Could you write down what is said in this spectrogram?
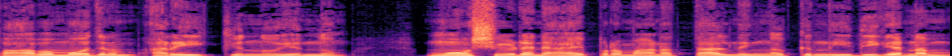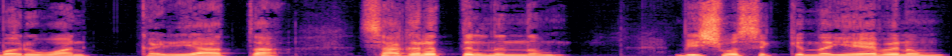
പാപമോചനം അറിയിക്കുന്നു എന്നും മോശയുടെ ന്യായപ്രമാണത്താൽ നിങ്ങൾക്ക് നീതീകരണം വരുവാൻ കഴിയാത്ത സകലത്തിൽ നിന്നും വിശ്വസിക്കുന്ന ഏവനും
